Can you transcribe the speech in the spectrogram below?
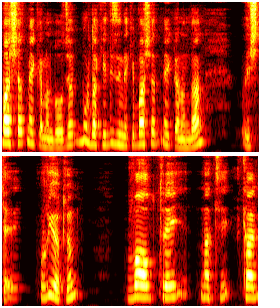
başlatma ekranında olacak. Buradaki dizindeki başlatma ekranından işte Riot'un Vault Tray Nautical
